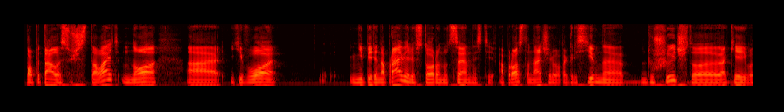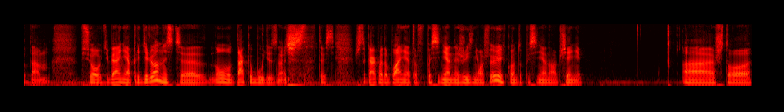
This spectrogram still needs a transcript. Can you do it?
попыталось существовать, но а, его не перенаправили в сторону ценностей, а просто начали вот агрессивно душить, что окей, вот там все, у тебя неопределенность, э, ну, так и будет, значит. То есть, что как в этом плане это в повседневной жизни может выглядеть, в каком-то повседневном общении, а, что,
